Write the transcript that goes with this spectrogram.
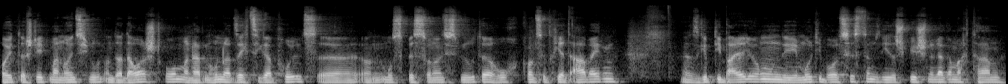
Heute steht man 90 Minuten unter Dauerstrom, man hat einen 160er Puls äh, und muss bis zur 90 Minute hoch konzentriert arbeiten. Es gibt die Balljungen, die Multiball Systems, die das Spiel schneller gemacht haben.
